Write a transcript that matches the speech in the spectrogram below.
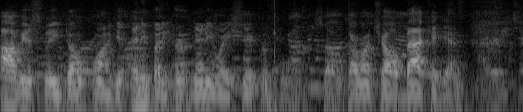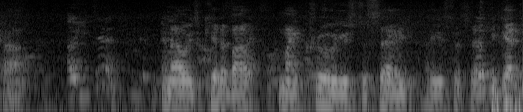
obviously don't wanna get anybody hurt in any way, shape, or form, so I want you all back again. Uh, And I always kid about, my crew used to say, I used to say, if you get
